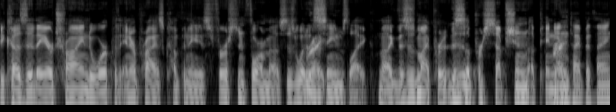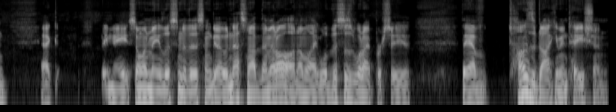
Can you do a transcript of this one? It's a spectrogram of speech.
because they are trying to work with enterprise companies first and foremost is what it seems like. Like this is my per, this is a perception opinion right. type of thing. Like they may someone may listen to this and go and that's not them at all. And i'm like well this is what i perceive. They have tons of documentation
